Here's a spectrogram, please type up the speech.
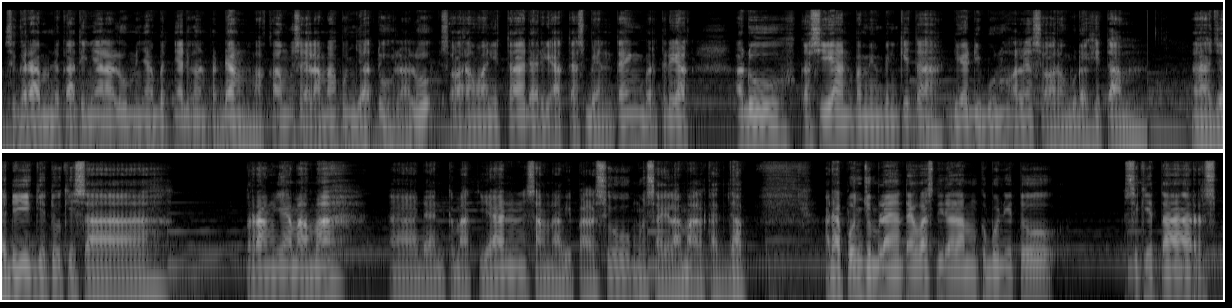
Segera mendekatinya lalu menyabetnya dengan pedang. Maka Musailamah pun jatuh. Lalu seorang wanita dari atas benteng berteriak, "Aduh, kasihan pemimpin kita. Dia dibunuh oleh seorang budak hitam." Nah, jadi gitu kisah perang Yamamah Eh, dan kematian sang nabi palsu Musailamah al-Kadzab. Adapun jumlah yang tewas di dalam kebun itu sekitar 10.000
